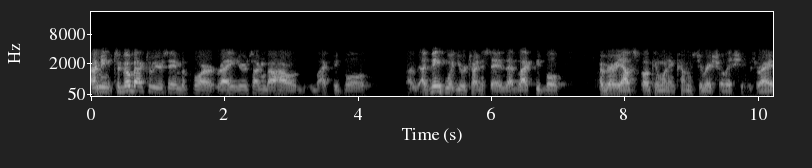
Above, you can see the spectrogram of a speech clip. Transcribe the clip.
I mean, to go back to what you were saying before, right? You were talking about how black people. I- think what you were trying to say is that black people are very outspoken when it comes to racial issues, right?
